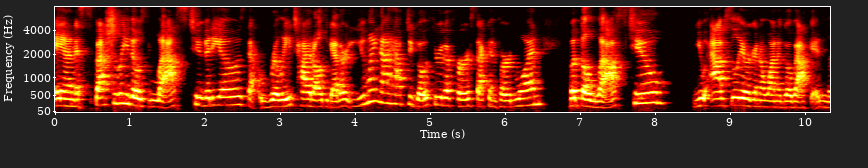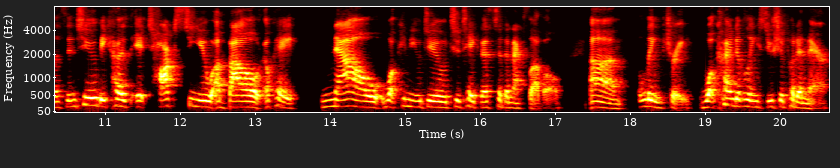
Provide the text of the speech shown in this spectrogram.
And especially those last two videos that really tie it all together, you might not have to go through the first, second, third one, but the last two, you absolutely are going to want to go back and listen to because it talks to you about, okay, now what can you do to take this to the next level? Um, link tree, what kind of links you should put in there,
